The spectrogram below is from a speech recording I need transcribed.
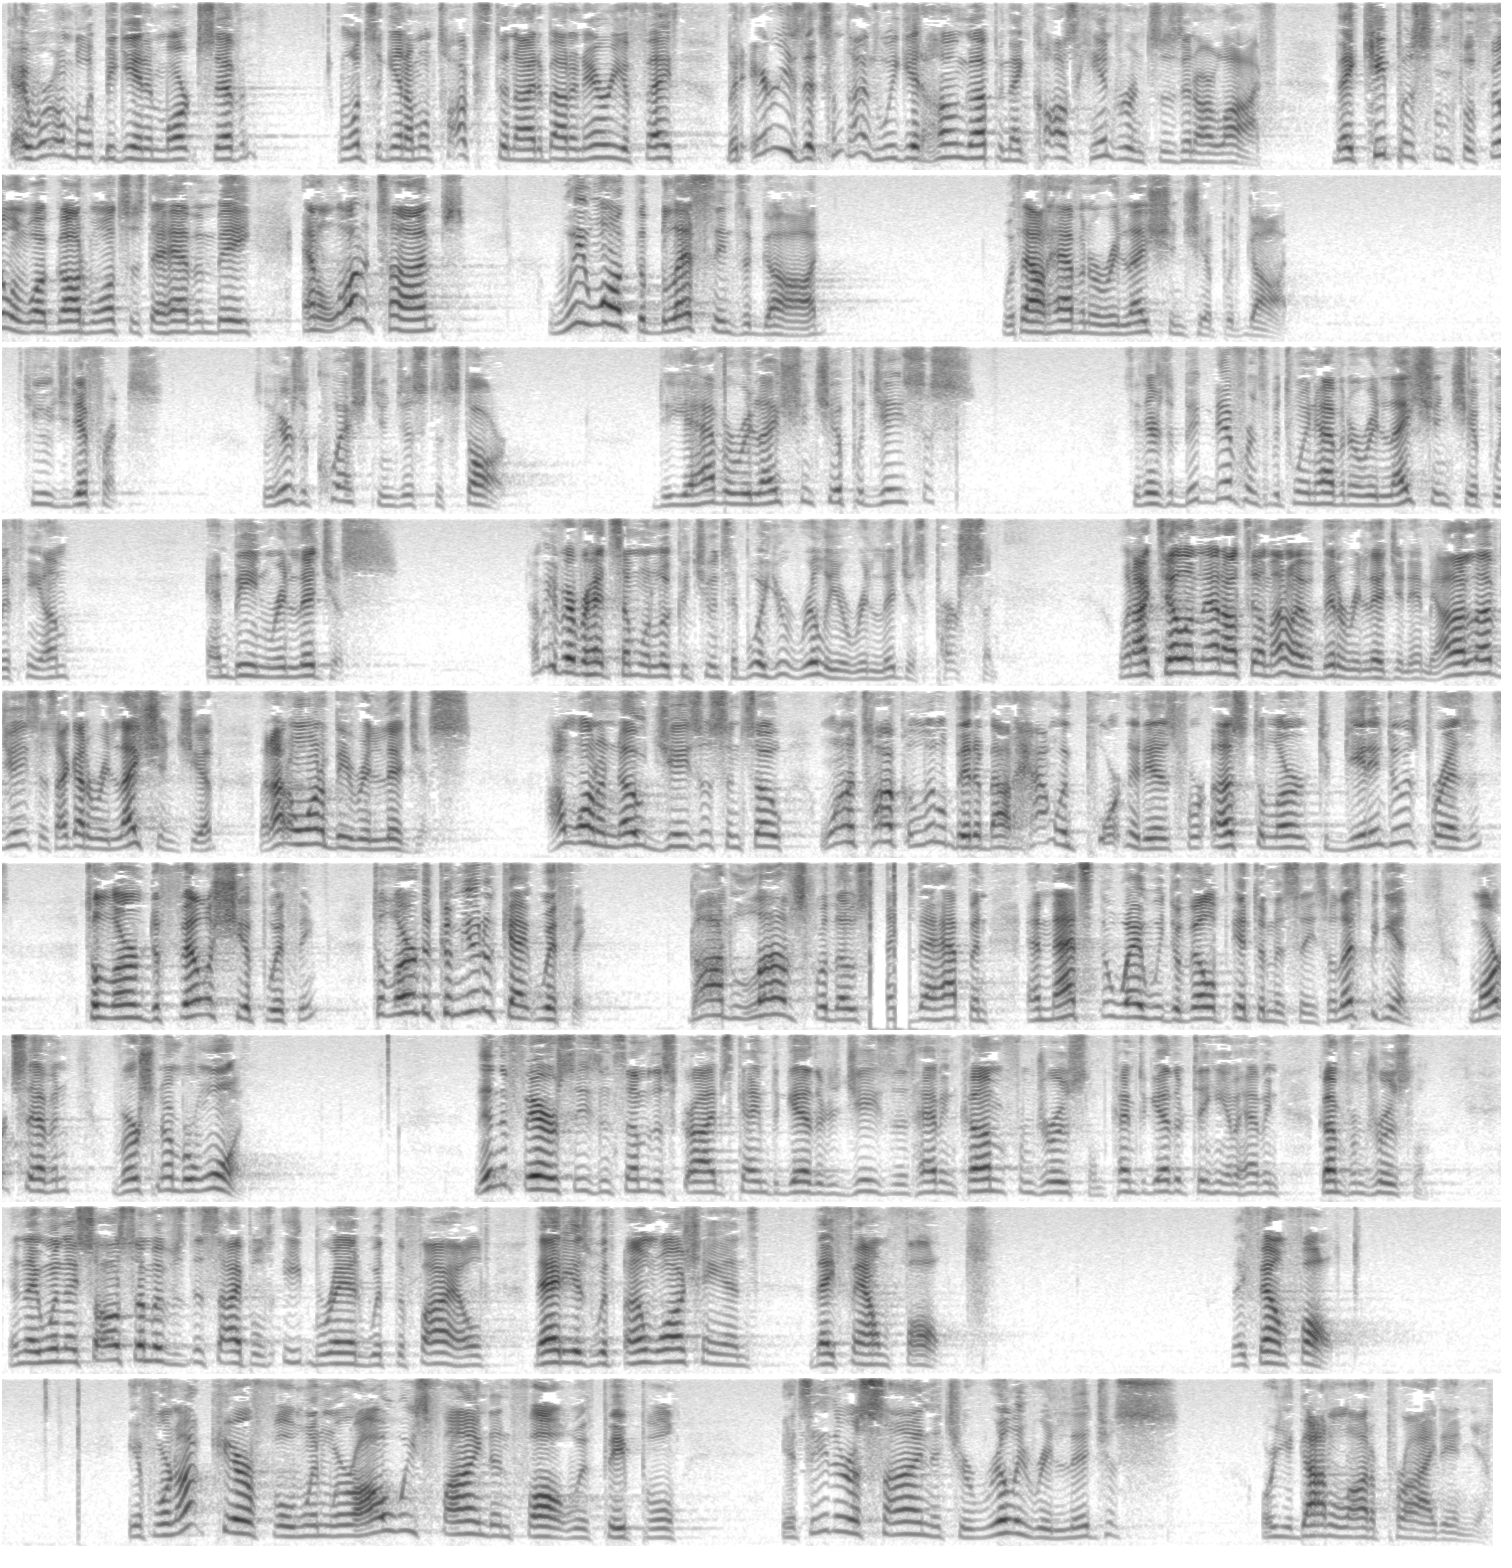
Okay, we're going to begin in Mark 7. Once again, I'm going to talk tonight about an area of faith, but areas that sometimes we get hung up and they cause hindrances in our life. They keep us from fulfilling what God wants us to have and be. And a lot of times, we want the blessings of God without having a relationship with God. Huge difference. So here's a question just to start Do you have a relationship with Jesus? See, there's a big difference between having a relationship with Him and being religious. How many of you have ever had someone look at you and say, Boy, you're really a religious person? When I tell them that, I'll tell them I don't have a bit of religion in me. I love Jesus, I got a relationship, but I don't want to be religious. I want to know Jesus, and so I want to talk a little bit about how important it is for us to learn to get into His presence, to learn to fellowship with Him, to learn to communicate with Him. God loves for those things to happen, and that's the way we develop intimacy. So let's begin. Mark 7, verse number 1. Then the Pharisees and some of the scribes came together to Jesus, having come from Jerusalem, came together to him, having come from Jerusalem. And they, when they saw some of his disciples eat bread with defiled, that is, with unwashed hands, they found fault. They found fault if we're not careful, when we're always finding fault with people, it's either a sign that you're really religious or you got a lot of pride in you.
